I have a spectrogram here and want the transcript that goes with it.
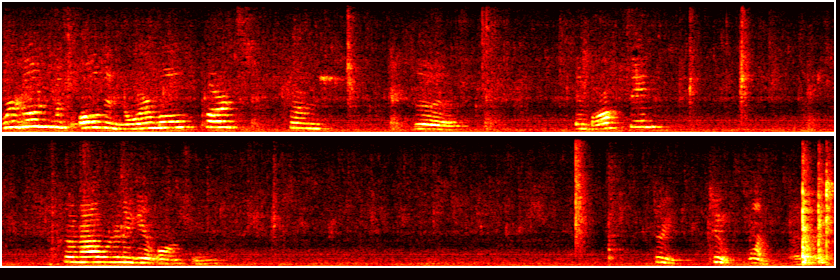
We're going with all the normal parts from the unboxing. So now we're gonna get launching. Three, two, one. Put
